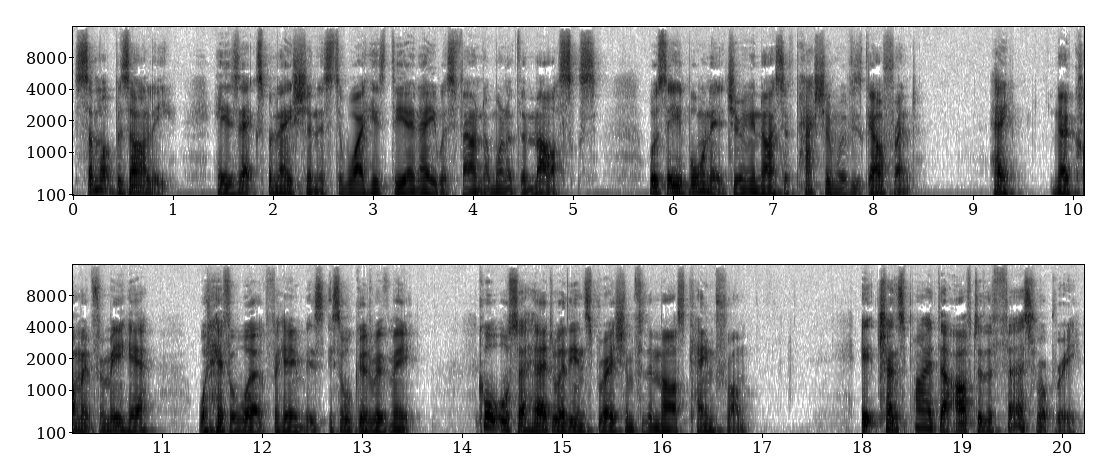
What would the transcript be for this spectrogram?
Somewhat bizarrely, his explanation as to why his DNA was found on one of the masks was that he worn it during a night of passion with his girlfriend. Hey, no comment from me here. Whatever worked for him is, is all good with me. Court also heard where the inspiration for the mask came from. It transpired that after the first robbery,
